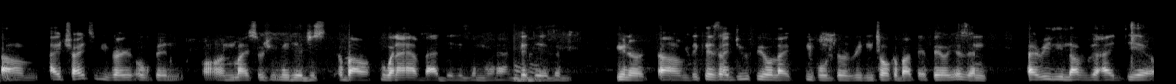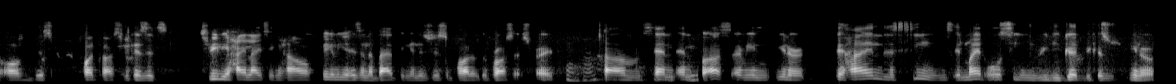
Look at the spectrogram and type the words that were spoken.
um, I try to be very open on my social media, just about when I have bad days and when I have mm-hmm. good days, and you know, um, because I do feel like people don't really talk about their failures, and I really love the idea of this podcast because it's it's really highlighting how failure isn't a bad thing and it's just a part of the process, right? Mm-hmm. Um, and and for us, I mean, you know, behind the scenes, it might all seem really good because you know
